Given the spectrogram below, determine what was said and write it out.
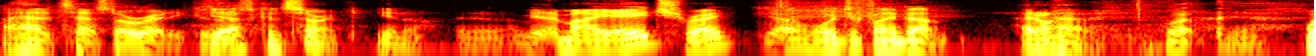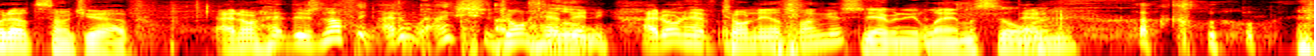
I had a test already because I was concerned. You know, I mean, at my age, right? Yeah. What'd you find out? I don't have it. What? What else don't you have? I don't have. There's nothing. I don't. I actually don't have clue. any. I don't have toenail fungus. Do you have any Lamisil in it? a clue.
